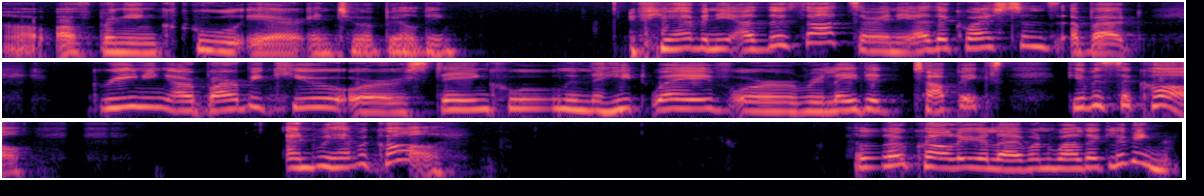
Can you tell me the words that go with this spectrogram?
uh, of bringing cool air into a building. If you have any other thoughts or any other questions about greening our barbecue or staying cool in the heat wave or related topics, give us a call. And we have a call. Hello, caller. You're live on Wild Oak Living.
